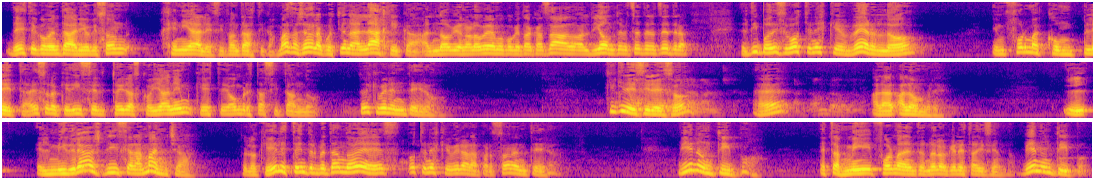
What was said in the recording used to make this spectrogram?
de este comentario que son geniales y fantásticas. Más allá de la cuestión alágica, al novio no lo vemos porque está casado, al diomte, etcétera, etcétera. El tipo dice, vos tenés que verlo en forma completa. Eso es lo que dice el Toiras Koyanim, que este hombre está citando. Tenés que ver entero. ¿Qué quiere decir eso? ¿Eh? Al, al hombre. El, el Midrash dice a la mancha, lo que él está interpretando es, vos tenés que ver a la persona entera. Viene un tipo, esta es mi forma de entender lo que él está diciendo, viene un tipo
